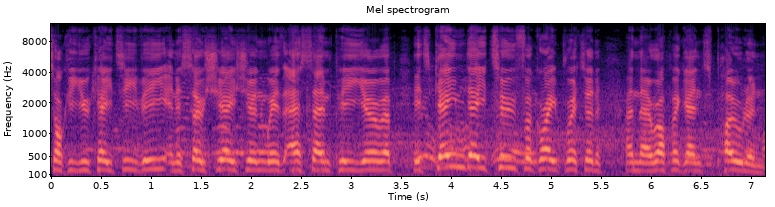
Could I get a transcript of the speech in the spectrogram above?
Hockey UK TV in association with SMP Europe. It's game day two for Great Britain and they're up against Poland.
